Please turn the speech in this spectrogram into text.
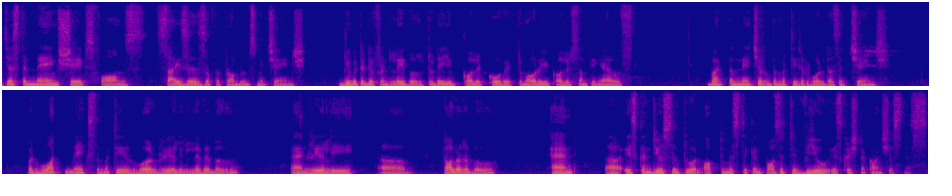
just the names, shapes, forms, sizes of the problems may change. Give it a different label. Today you call it COVID, tomorrow you call it something else. But the nature of the material world doesn't change. But what makes the material world really livable and really uh, tolerable and uh, is conducive to an optimistic and positive view is Krishna consciousness.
